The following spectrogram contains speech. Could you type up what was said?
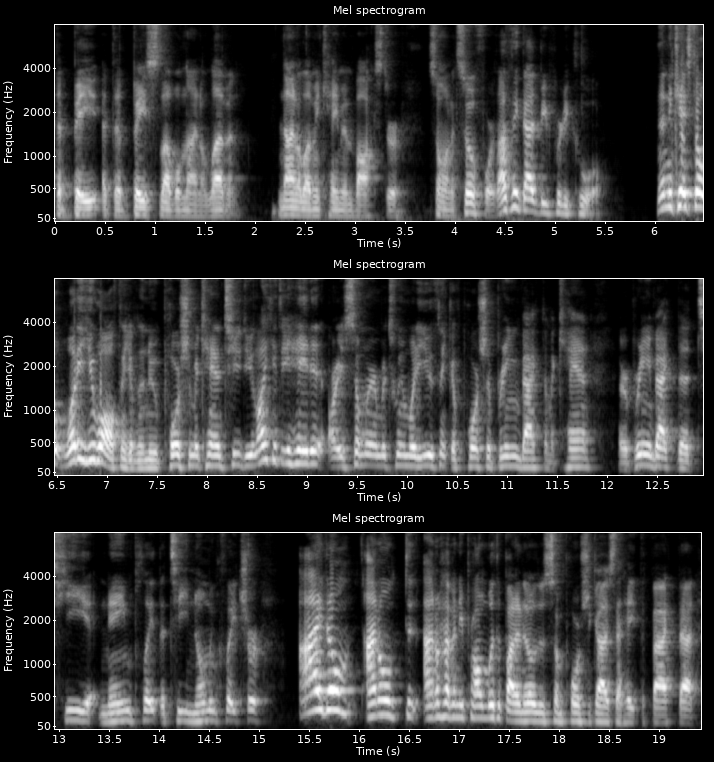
the base at the base level 911, 911 Cayman Boxster so on and so forth. I think that'd be pretty cool. In any case, though, what do you all think of the new Porsche Macan T? Do you like it? Do you hate it? Are you somewhere in between? What do you think of Porsche bringing back the Macan or bringing back the T nameplate, the T nomenclature? I don't, I don't, I don't have any problem with it. But I know there's some Porsche guys that hate the fact that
